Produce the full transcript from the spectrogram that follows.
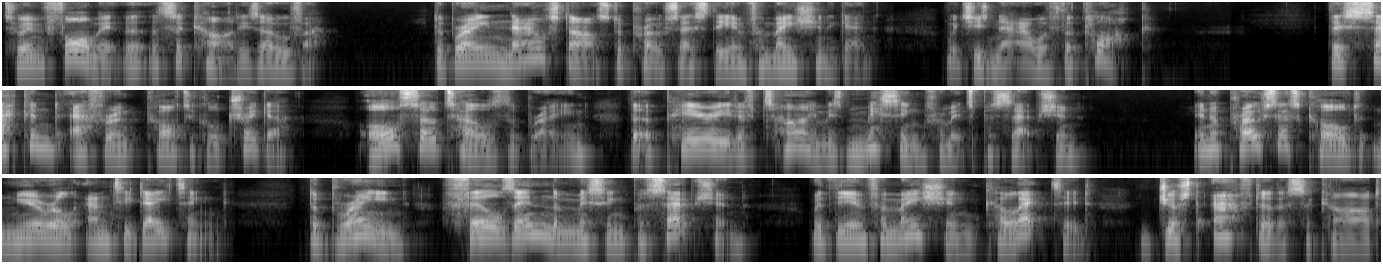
to inform it that the saccade is over. The brain now starts to process the information again, which is now of the clock. This second efferent cortical trigger also tells the brain that a period of time is missing from its perception. In a process called neural antedating, the brain fills in the missing perception with the information collected just after the saccade.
